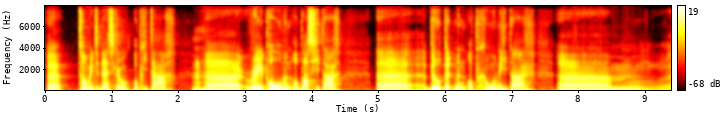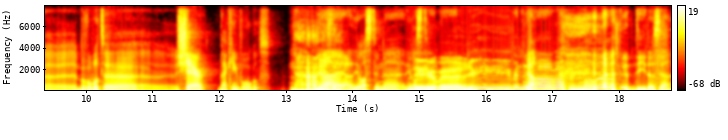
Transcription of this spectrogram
eh, Tommy Tedesco op gitaar, Mhm. eh, Ray Polman op basgitaar. Bill Pittman op gewone gitaar. ehm, eh, bijvoorbeeld Cher, backing vocals. ja, ja, ja, die was toen... eh, die was you believe in Ja. love last? die dus, ja.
